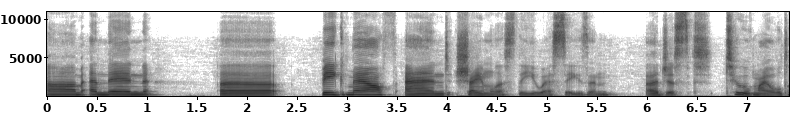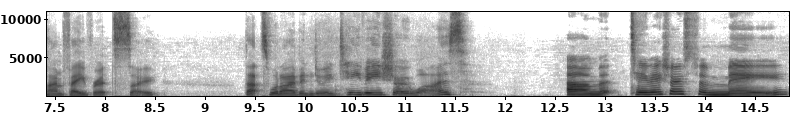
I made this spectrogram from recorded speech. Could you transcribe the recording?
Um, and then uh, Big Mouth and Shameless, the US season, are just two of my all time favorites. So that's what I've been doing TV show wise. Um, TV shows for me,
